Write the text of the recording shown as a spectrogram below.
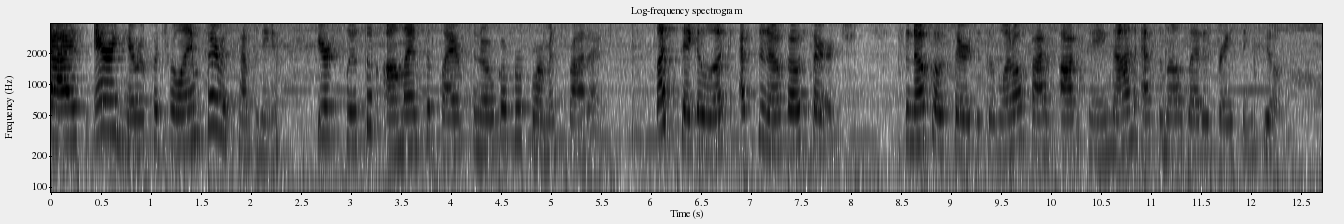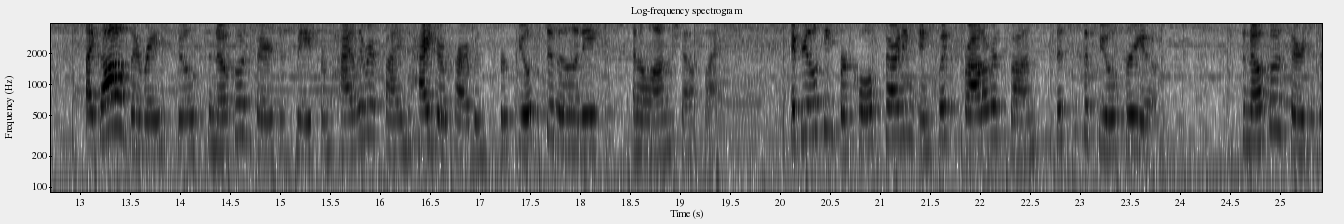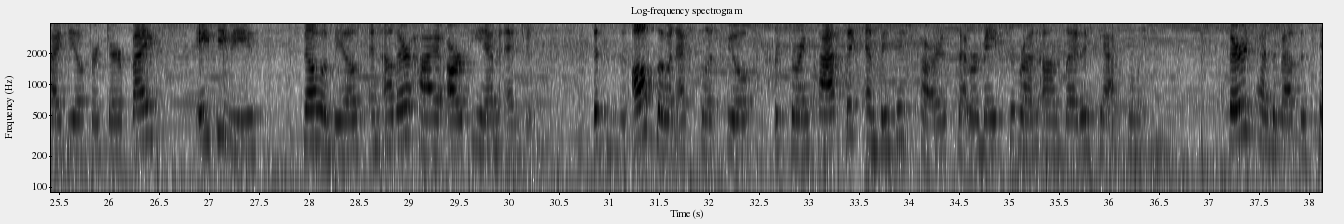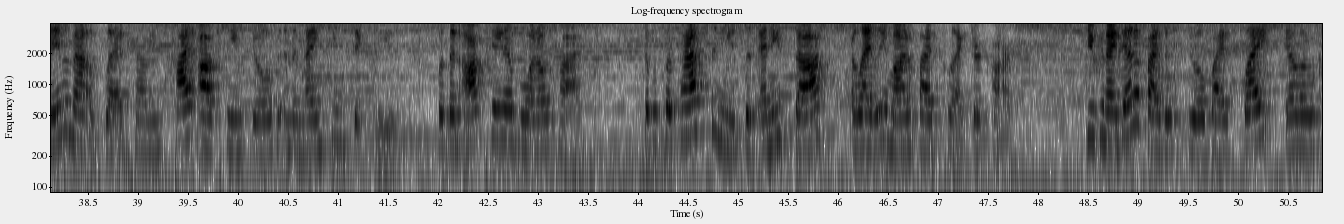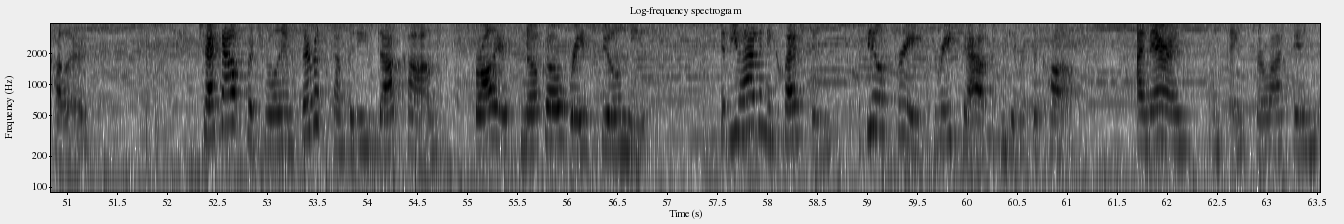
guys, Erin here with Petroleum Service Company, your exclusive online supplier of Sunoco performance products. Let's take a look at Sunoco Surge. Sunoco Surge is a 105 octane non-ethanol leaded racing fuel. Like all of their race fuels, Sunoco Surge is made from highly refined hydrocarbons for fuel stability and a long shelf life. If you're looking for cold starting and quick throttle response, this is the fuel for you. Sunoco Surge is ideal for dirt bikes, ATVs, snowmobiles, and other high RPM engines. This is also an excellent fuel for storing classic and vintage cars that were made to run on leaded gasoline. Surge has about the same amount of lead found in high-octane fuels in the 1960s, with an octane of 105. It will surpass the needs of any stock or lightly modified collector car. You can identify this fuel by its light yellow color. Check out petroleumservicecompany.com for all your Sunoco race fuel needs. If you have any questions, feel free to reach out and give us a call. I'm Erin, and thanks for watching.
